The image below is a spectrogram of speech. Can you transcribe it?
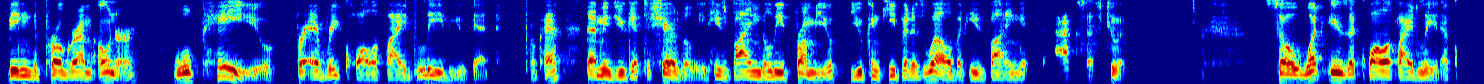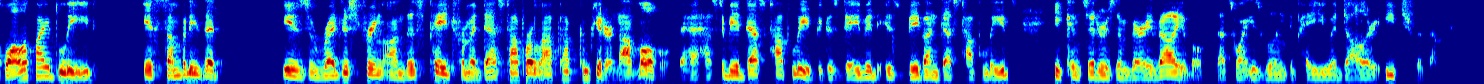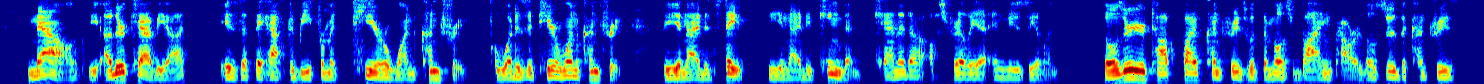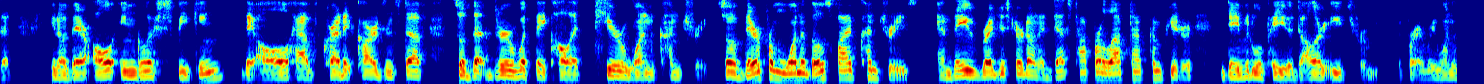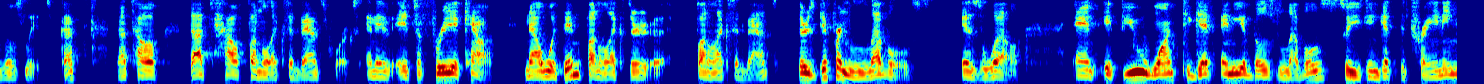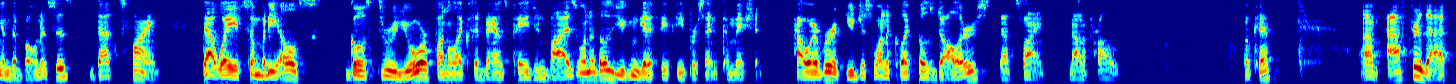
being the program owner, will pay you for every qualified lead you get. Okay, that means you get to share the lead. He's buying the lead from you. You can keep it as well, but he's buying it access to it. So, what is a qualified lead? A qualified lead is somebody that is registering on this page from a desktop or laptop computer, not mobile. It has to be a desktop lead because David is big on desktop leads. He considers them very valuable. That's why he's willing to pay you a dollar each for them. Now, the other caveat is that they have to be from a tier one country. What is a tier one country? The United States, the United Kingdom, Canada, Australia, and New Zealand those are your top five countries with the most buying power. Those are the countries that you know they're all english speaking. They all have credit cards and stuff so that they're what they call a tier one country. So if they're from one of those five countries and they registered on a desktop or laptop computer david will pay you a dollar each for for every one of those leads okay? That's how that's how funnelx advanced works and it, it's a free account. Now within funnelx there funnelx advanced there's different levels as well and if you want to get any of those levels so you can get the training and the bonuses, that's fine. That way, if somebody else goes through your FunnelX Advanced page and buys one of those, you can get a 50% commission. However, if you just want to collect those dollars, that's fine, not a problem. Okay. Um, after that,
